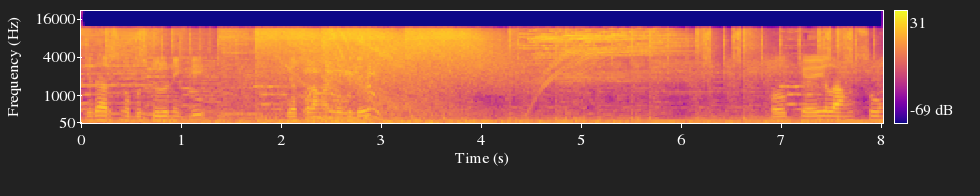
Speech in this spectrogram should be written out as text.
Kita harus ngebus dulu Niki Biar serangannya gede. oke langsung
